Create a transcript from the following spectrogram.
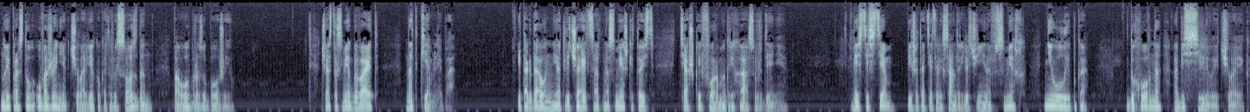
но и простого уважения к человеку, который создан по образу Божию. Часто смех бывает над кем-либо — и тогда он не отличается от насмешки, то есть тяжкой формы греха осуждения. Вместе с тем, пишет отец Александр Ельчининов, смех — не улыбка, духовно обессиливает человека.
